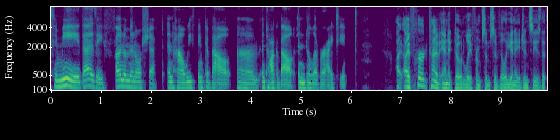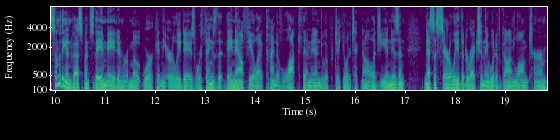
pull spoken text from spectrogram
to me that is a fundamental shift in how we think about um, and talk about and deliver it I, have heard kind of anecdotally from some civilian agencies that some of the investments they made in remote work in the early days were things that they now feel like kind of locked them into a particular technology and isn't necessarily the direction they would have gone long term.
